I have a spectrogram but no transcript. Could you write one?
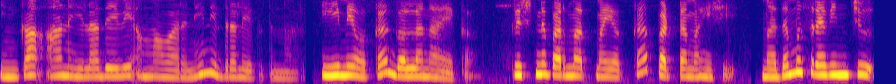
ఇంకా ఆ నీలాదేవి అమ్మవారిని నిద్రలేపుతున్నారు. ఈమె ఒక గొల్లనాయక కృష్ణ పరమాత్మ యొక్క పట్టమహిషి మదము స్రవించు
